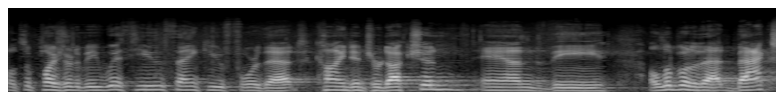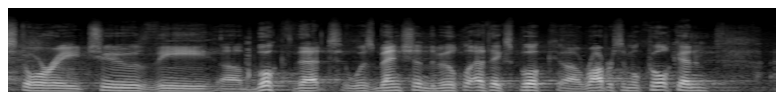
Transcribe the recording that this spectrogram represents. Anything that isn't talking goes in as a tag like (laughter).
Well, it's a pleasure to be with you. Thank you for that kind introduction and the a little bit of that backstory to the uh, book that was mentioned, the biblical ethics book, uh, Robertson McQuilkin.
